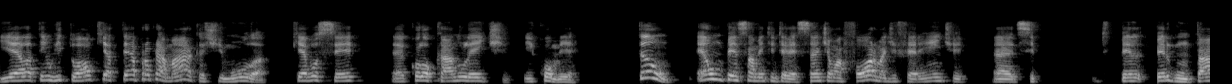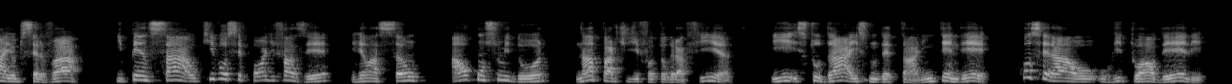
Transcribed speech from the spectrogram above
e ela tem um ritual que até a própria marca estimula, que é você é, colocar no leite e comer. Então, é um pensamento interessante, é uma forma diferente é, de se per perguntar e observar e pensar o que você pode fazer em relação ao consumidor na parte de fotografia e estudar isso no detalhe, entender qual será o, o ritual dele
